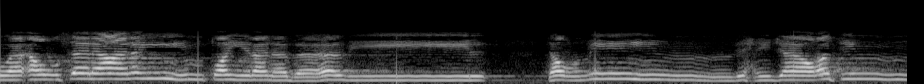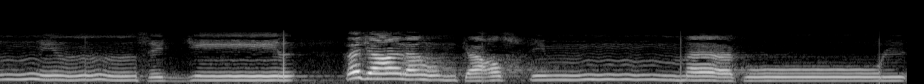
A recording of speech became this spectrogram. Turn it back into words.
وأرسل عليهم طير نبابيل ترميهم بحجارة من سجيل فجعلهم كعصف ماكول.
